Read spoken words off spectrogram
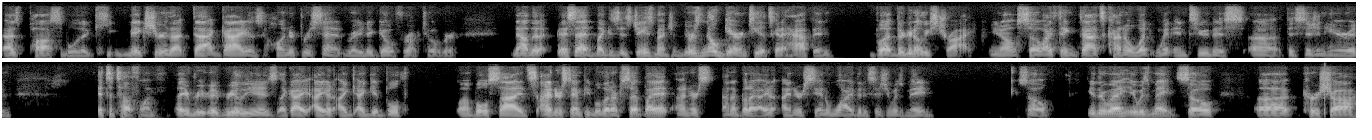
as possible to keep, make sure that that guy is 100% ready to go for October. Now that like I said, like as James mentioned, there's no guarantee that's going to happen but they're going to at least try, you know? So I think that's kind of what went into this uh, decision here. And it's a tough one. It, re- it really is. Like I, I, I get both, uh, both sides. I understand people that are upset by it. I understand, but I, I understand why the decision was made. So either way, it was made. So uh, Kershaw,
